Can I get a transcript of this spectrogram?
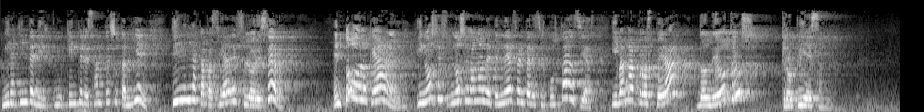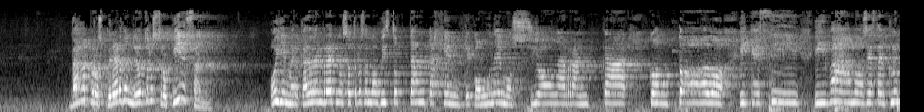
mira qué, qué, interesante eso también, tienen la capacidad de florecer en todo lo que hagan y no se, no se van a detener frente a las circunstancias y van a prosperar donde otros tropiezan. Van a prosperar donde otros tropiezan. Oye, en Mercado en Red nosotros hemos visto tanta gente con una emoción arrancar con todo y que sí, y vamos, y hasta el club.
